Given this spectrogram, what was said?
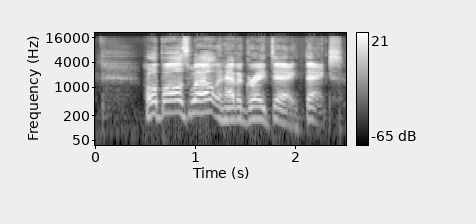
Hope all is well and have a great day. Thanks.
